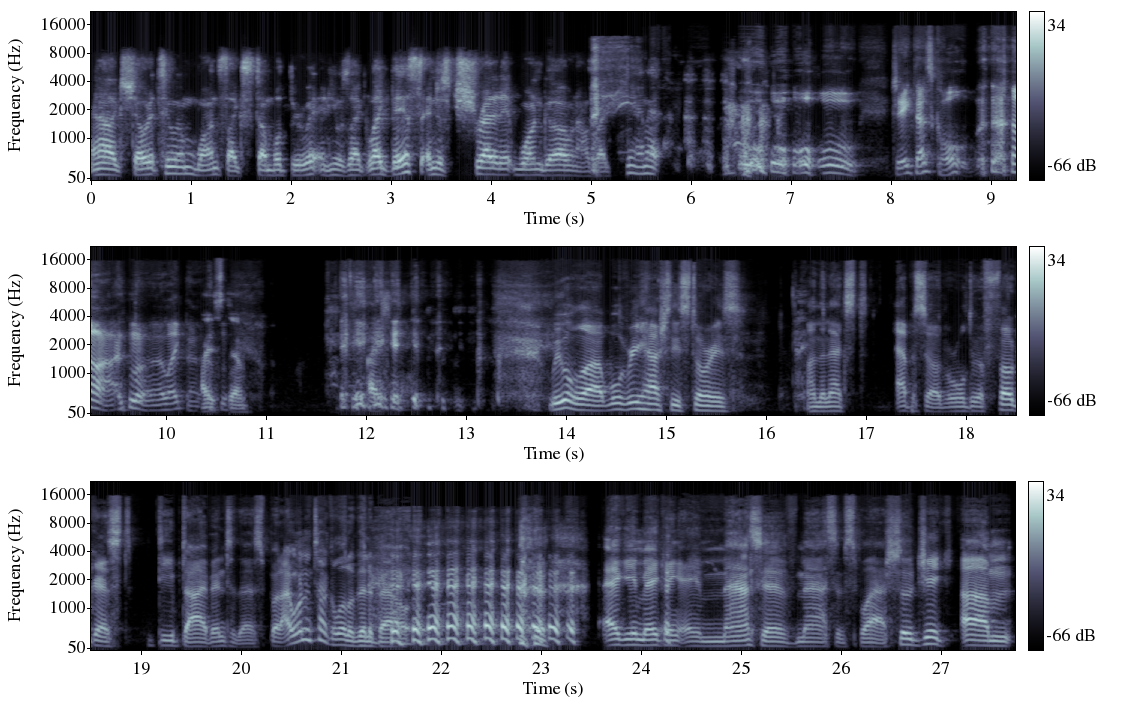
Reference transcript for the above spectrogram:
And I like showed it to him once, like stumbled through it, and he was like, like this, and just shredded it one go. And I was like, damn it. Ooh, Jake, that's cold. I like that. Iced him. We will uh, we'll rehash these stories on the next episode where we'll do a focused deep dive into this. But I want to talk a little bit about Eggy making a massive, massive splash. So Jake, um,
